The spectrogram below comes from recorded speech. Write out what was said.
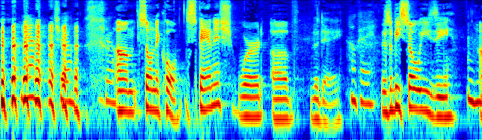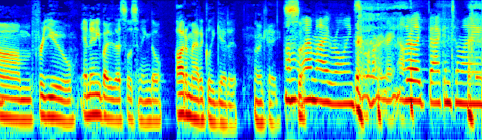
Yeah, true. True. um. So Nicole, Spanish word of the day. okay. This would be so easy Mm-hmm. um, for you and anybody that's listening. They'll automatically get it. Okay. I'm, so I'm eye rolling so hard right now. They're like back into my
